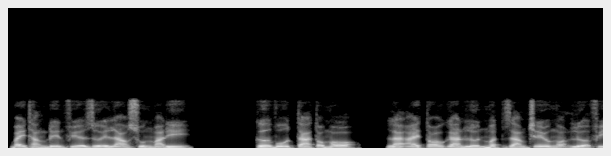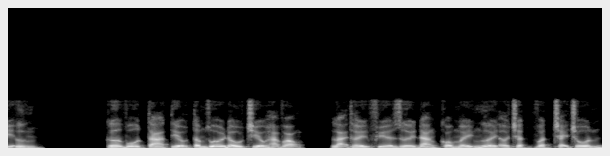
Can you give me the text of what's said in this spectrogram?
bay thẳng đến phía dưới lao xuống mà đi. Cơ vô tà tò mò, là ai to gan lớn mật dám trêu ngọn lửa phi ưng. Cơ vô tả tiểu tâm rối đầu chiều hạ vọng, lại thấy phía dưới đang có mấy người ở chật vật chạy trốn.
